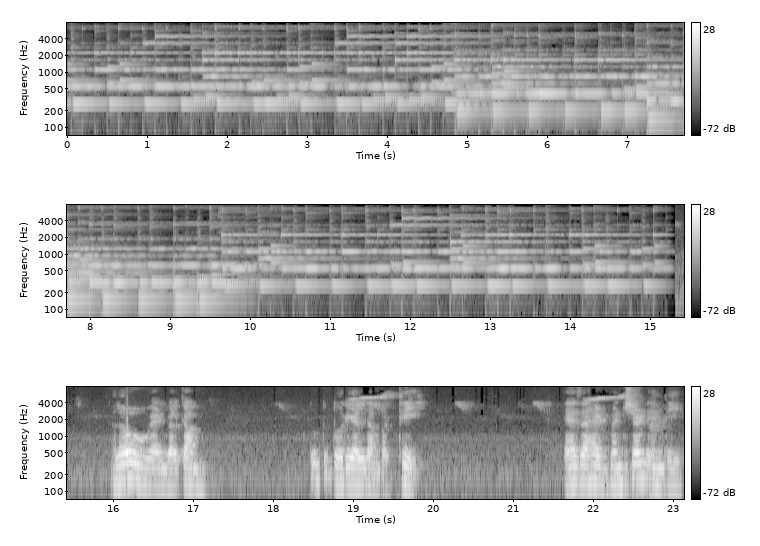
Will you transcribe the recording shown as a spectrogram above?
Hello and welcome to tutorial number 3. As I had mentioned in the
